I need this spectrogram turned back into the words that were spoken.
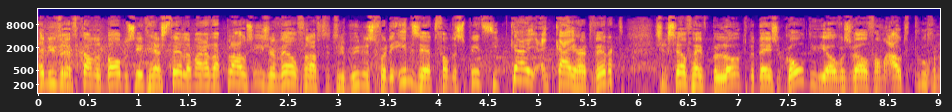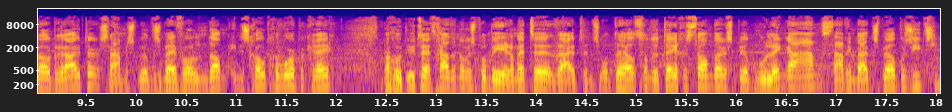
En Utrecht kan het balbezit herstellen. Maar het applaus is er wel vanaf de tribunes voor de inzet van de spits. Die kei en keihard werkt. Zichzelf heeft beloond met deze goal. Die hij overigens wel van oud-ploegenoot Ruiter. Samen speelden ze bij Volendam in de schoot geworpen kreeg. Maar goed, Utrecht gaat het nog eens proberen met uh, Wuitens. Op de helft van de tegenstander speelt Moulenga aan. Staat in buitenspelpositie.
